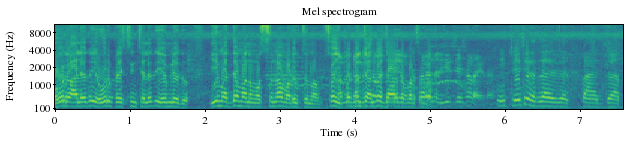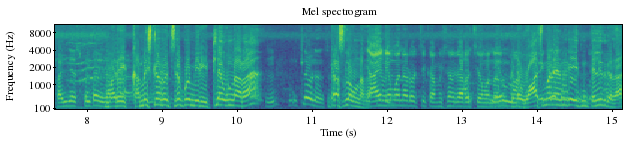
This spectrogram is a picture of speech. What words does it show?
ఎవరు రాలేదు ఎవరు ప్రశ్నించలేదు ఏం లేదు. ఈ మధ్య మనం వస్తున్నాం అడుగుతున్నాం. సో ఇప్పటి నుంచి అంతా జాగ్రత్త పడుతున్నాం మరి కమిషనర్ వచ్చినప్పుడు మీరు ఇట్లే ఉన్నారా? ఇట్లా ఉన్నాను సార్. డ్రెస్లో ఉన్నారా? ఆయన ఏమన్నాడు వచ్చి కమిషనర్ గారు వచ్చి ఏమన్నారు? వాచ్మెన్ ఎందుకు ఇది తెలియదు కదా?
